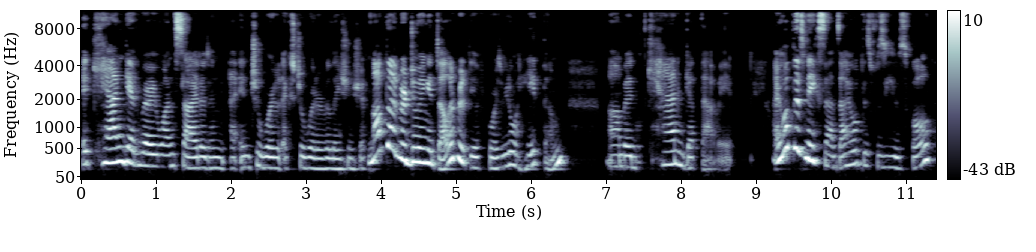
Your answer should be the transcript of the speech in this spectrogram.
it can get very one sided in an introverted, extroverted relationship. Not that we're doing it deliberately, of course, we don't hate them, um, but it can get that way. I hope this makes sense. I hope this was useful.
